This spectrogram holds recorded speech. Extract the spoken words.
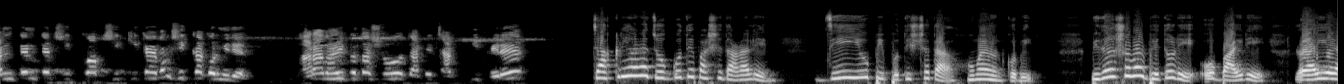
আনটেন্টেড শিক্ষক, শিক্ষিকা এবং শিক্ষাকর্মীদের ধারাবাহিকতা সহ যাতে চাকরি ফেরে চাকরিহারা যোগ্যদের পাশে দাঁড়ালেন জেইউপি প্রতিষ্ঠাতা হুমায়ুন কবির। বিধানসভার ভেতরে ও বাইরে লড়াইয়ের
